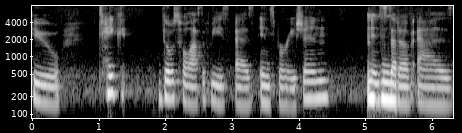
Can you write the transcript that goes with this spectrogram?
to take those philosophies as inspiration mm-hmm. instead of as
